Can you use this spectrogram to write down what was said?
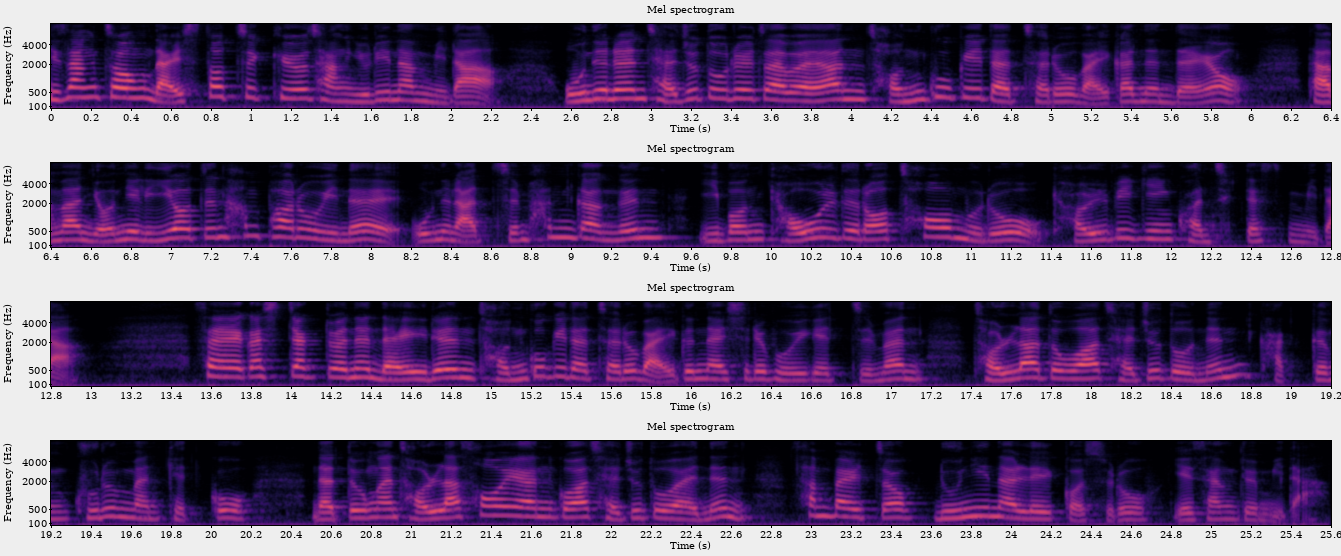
기상청 날씨터치 큐 장유리나입니다. 오늘은 제주도를 제외한 전국이 대체로 맑았는데요. 다만 연일 이어진 한파로 인해 오늘 아침 한강은 이번 겨울 들어 처음으로 결빙이 관측됐습니다. 새해가 시작되는 내일은 전국이 대체로 맑은 날씨를 보이겠지만 전라도와 제주도는 가끔 구름 많겠고 낮 동안 전라 서해안과 제주도에는 산발적 눈이 날릴 것으로 예상됩니다.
